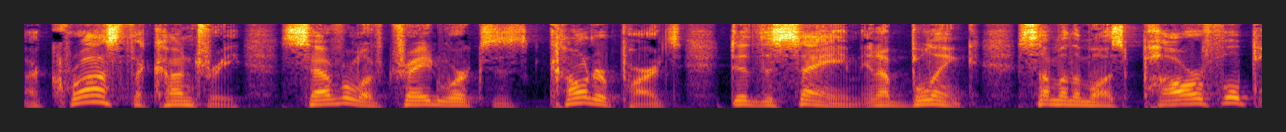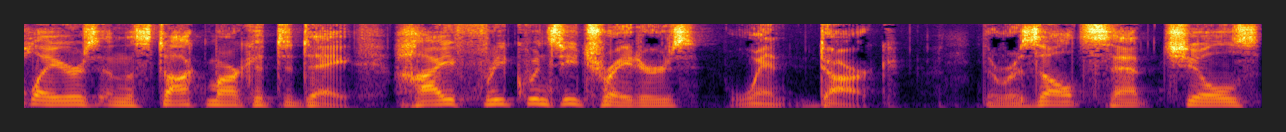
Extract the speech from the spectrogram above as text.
Across the country, several of Tradeworx' counterparts did the same in a blink. Some of the most powerful players in the stock market today, high frequency traders, went dark. The results sent chills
